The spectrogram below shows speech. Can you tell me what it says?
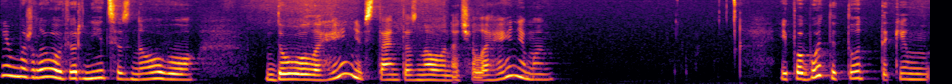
І, можливо, верніться знову до легенів, станьте знову, наче легенями. І побудьте тут таким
